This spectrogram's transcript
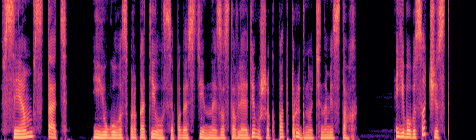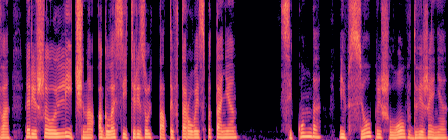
«Всем встать!» Ее голос прокатился по гостиной, заставляя девушек подпрыгнуть на местах. Его высочество решил лично огласить результаты второго испытания. Секунда, и все пришло в движение.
